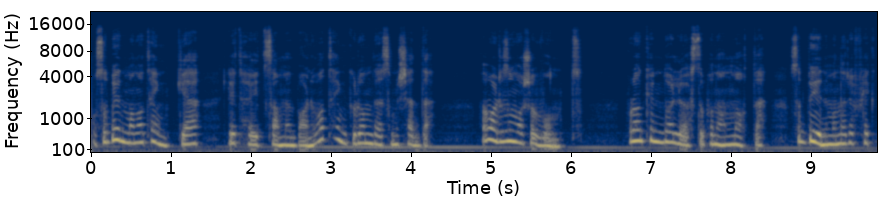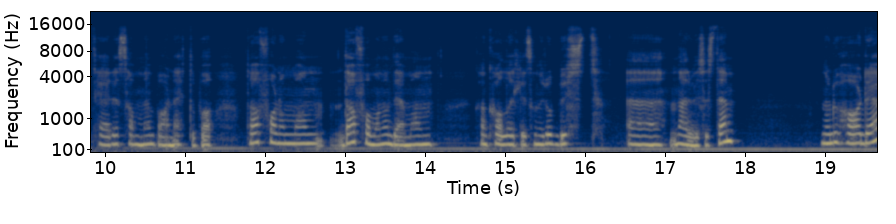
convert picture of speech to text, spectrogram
Og så begynner man å tenke litt høyt sammen med barnet. Hva tenker du om det som skjedde? Hva var det som var så vondt? Hvordan kunne du ha løst det på en annen måte? Så begynner man å reflektere sammen med barnet etterpå. Da får man, da får man jo det man kan kalle et litt sånn robust eh, nervesystem. Når du har det,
